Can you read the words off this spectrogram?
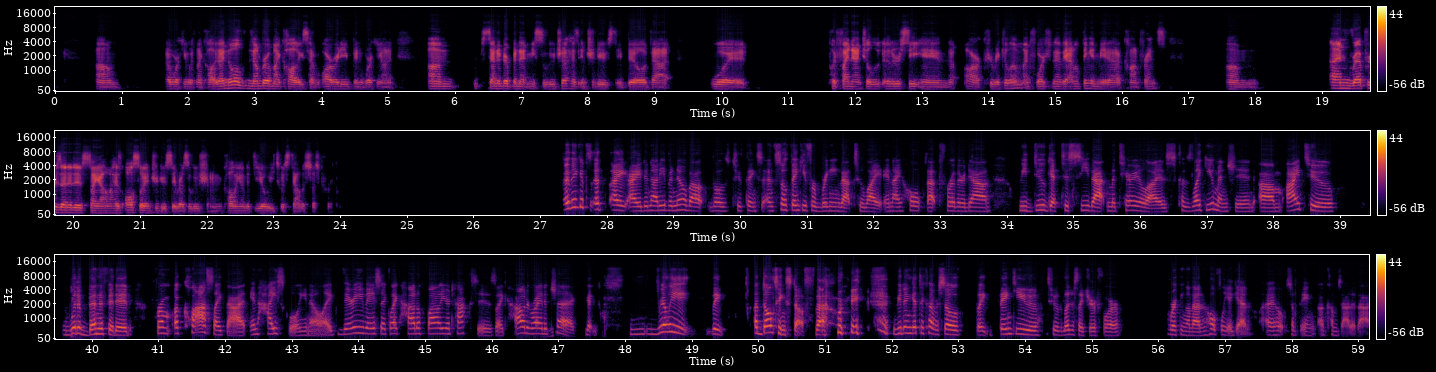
um, by working with my colleagues. I know a number of my colleagues have already been working on it. Um, Senator Bennette Misalucha has introduced a bill that would put financial literacy in our curriculum. Unfortunately, I don't think it made it a conference. Um, and Representative Sayama has also introduced a resolution calling on the DOE to establish such curriculum. I think it's, it, I, I did not even know about those two things. And so thank you for bringing that to light. And I hope that further down, we do get to see that materialize. Because like you mentioned, um, I too would have benefited from a class like that in high school, you know, like very basic, like how to file your taxes, like how to write a check really like adulting stuff that we, we didn't get to cover. So like, thank you to the legislature for working on that. And hopefully again, I hope something uh, comes out of that.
